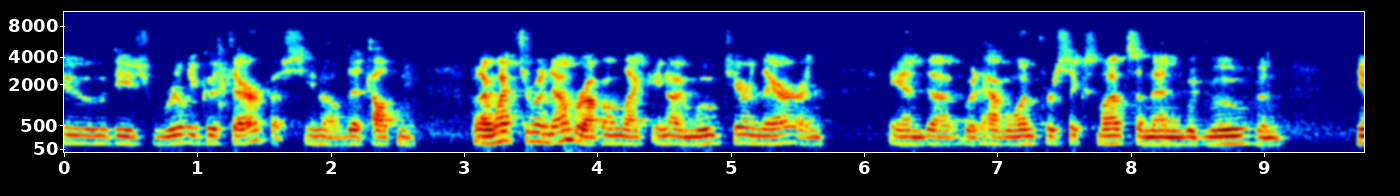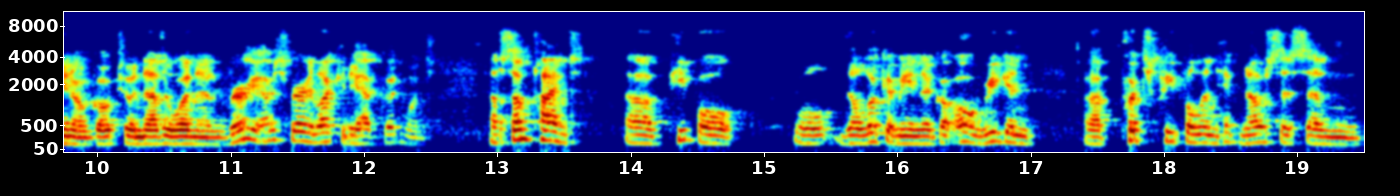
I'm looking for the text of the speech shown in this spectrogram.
to these really good therapists, you know, that helped me. But I went through a number of them. Like you know, I moved here and there, and and uh, would have one for six months, and then would move and you know go to another one. And very, I was very lucky to have good ones. Now sometimes uh, people will they'll look at me and they go, "Oh, Regan uh, puts people in hypnosis and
